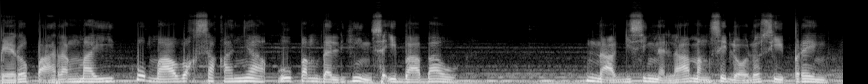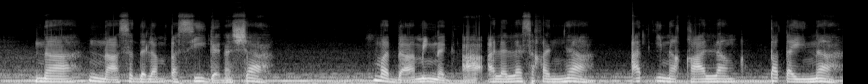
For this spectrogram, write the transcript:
Pero parang may humawak sa kanya upang dalhin sa ibabaw. Nagising na lamang si Lolo Sipreng na nasa dalampasigan na siya. Madaming nag-aalala sa kanya at inakalang patay na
